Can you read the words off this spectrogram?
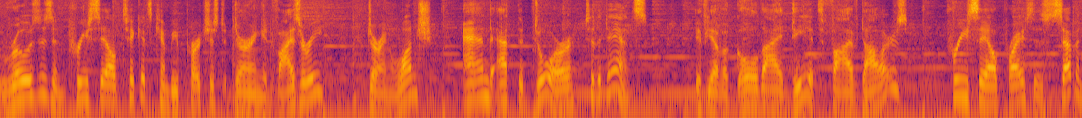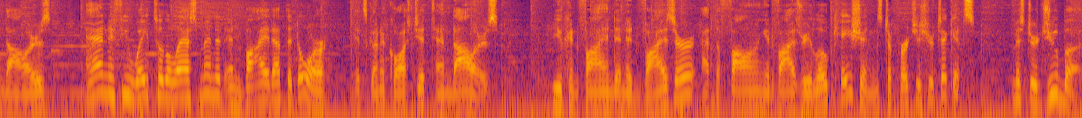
Roses and pre-sale tickets can be purchased during advisory, during lunch, and at the door to the dance. If you have a gold ID, it's $5. Pre-sale price is $7, and if you wait till the last minute and buy it at the door, it's going to cost you $10. You can find an advisor at the following advisory locations to purchase your tickets. Mr. Juba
